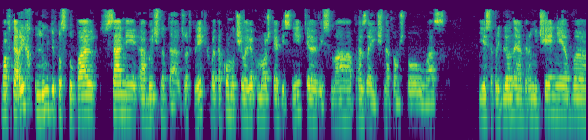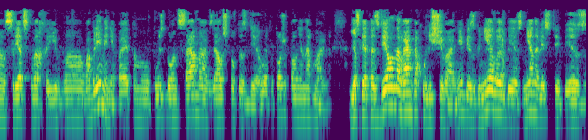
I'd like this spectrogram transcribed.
во-вторых, люди поступают сами обычно так же. В-третьих, вы такому человеку можете объяснить весьма прозаично о том, что у вас есть определенные ограничения в средствах и в, во времени, поэтому пусть бы он сам взял что-то сделал, это тоже вполне нормально. Если это сделано в рамках увещевания, без гнева, без ненависти, без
